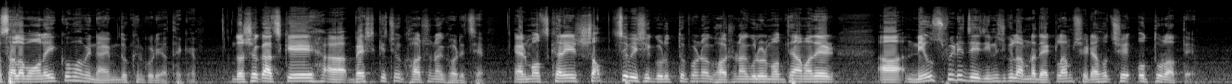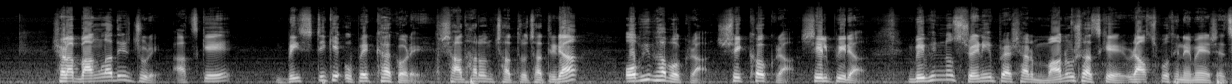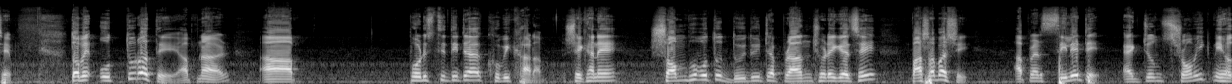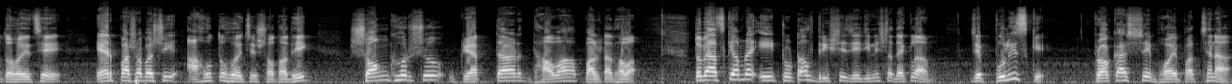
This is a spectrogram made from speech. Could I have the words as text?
আসসালামু আলাইকুম, আমি নাইম দক্ষিণ কোরিয়া থেকে। দর্শক, আজকে বেশ কিছু ঘটনা ঘটেছে। এর মাঝখানে সবচেয়ে বেশি গুরুত্বপূর্ণ ঘটনাগুলোর মধ্যে আমাদের নিউজ ফিডে যে জিনিসগুলো আমরা দেখলাম, সেটা হচ্ছে উত্তরাতে। সারা বাংলাদেশ জুড়ে আজকে বৃষ্টিকে উপেক্ষা করে সাধারণ ছাত্রছাত্রীরা, অভিভাবকরা, শিক্ষকরা, শিল্পীরা, বিভিন্ন শ্রেণি পেশার মানুষ আজকে রাজপথে নেমে এসেছে। তবে উত্তরাতে আপনার পরিস্থিতিটা খুবই খারাপ। সেখানে সম্ভবত দুই দুইটা প্রাণ ছড়ে গেছে। পাশাপাশি আপনার সিলেটে একজন শ্রমিক নিহত হয়েছে। এর পাশাপাশি আহত হয়েছে শতাধিক। সংঘর্ষ, গ্রেপ্তার, ধাওয়া, পাল্টা ধাওয়া। তবে আজকে আমরা এই টোটাল দৃশ্যে যে জিনিসটা দেখলাম, যে পুলিশকে প্রকাশ্যে ভয় পাচ্ছে না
